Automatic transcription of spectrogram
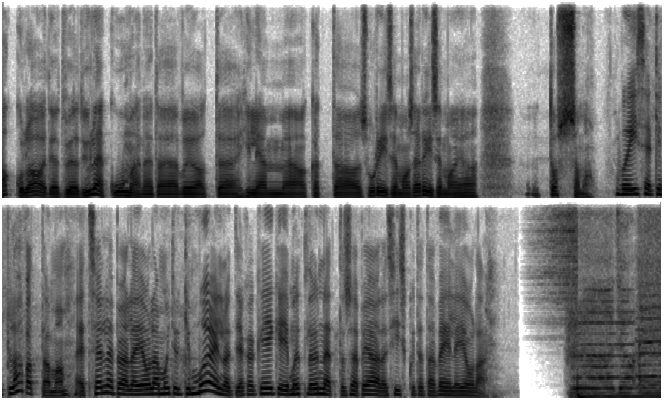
akulaadijad võivad üle kuumeneda ja võivad äh, hiljem hakata surisema, särisema ja tossama või isegi plahvatama, et selle peale ei ole muidugi mõelnud ja ka keegi ei mõtle õnnetuse peale siis, kui teda veel ei ole. raadio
